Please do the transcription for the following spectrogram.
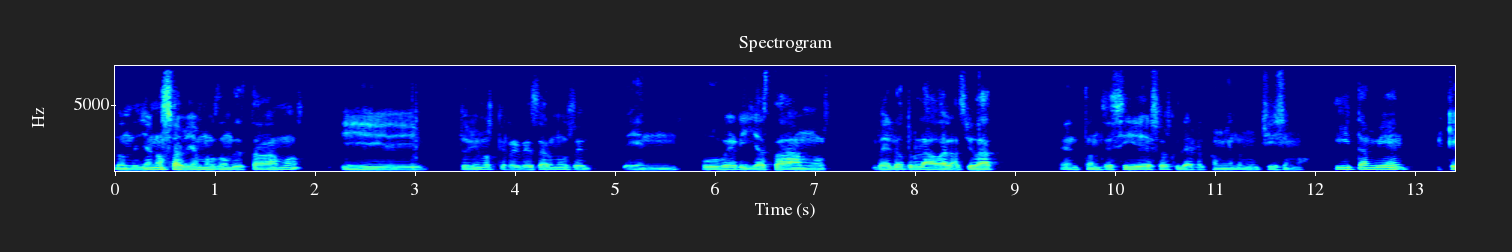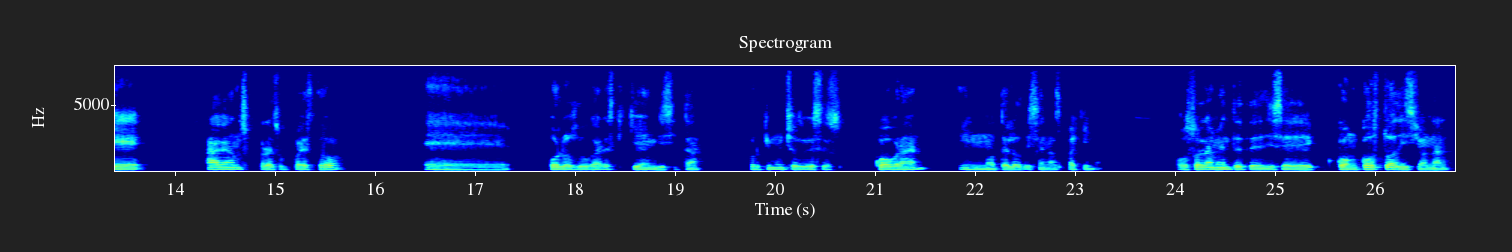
donde ya no sabíamos dónde estábamos y tuvimos que regresarnos en, Uber y ya estábamos del otro lado de la ciudad. Entonces sí, eso les recomiendo muchísimo. Y también que hagan su presupuesto eh, por los lugares que quieren visitar, porque muchas veces cobran y no te lo dicen las páginas, o solamente te dice con costo adicional.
